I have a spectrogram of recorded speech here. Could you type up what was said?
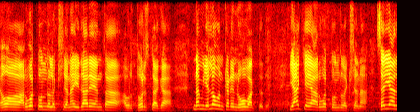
ನಾವು ಅರವತ್ತೊಂದು ಲಕ್ಷ ಜನ ಇದ್ದಾರೆ ಅಂತ ಅವರು ತೋರಿಸಿದಾಗ ನಮಗೆಲ್ಲ ಒಂದು ಕಡೆ ನೋವಾಗ್ತದೆ. ಯಾಕೆ ಅರವತ್ತೊಂದು ಲಕ್ಷನ? ಸರಿಯಾದ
